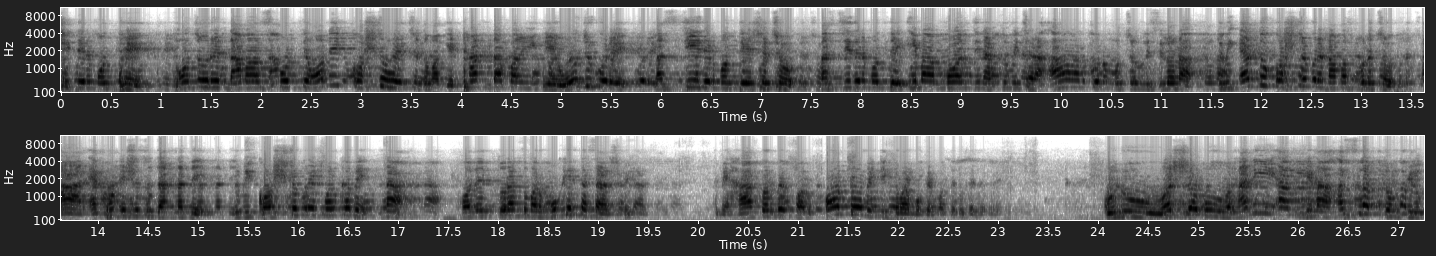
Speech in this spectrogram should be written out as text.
শীতের মধ্যে ফজরের নামাজ পড়তে অনেক কষ্ট হয়েছে। তোমাকে ঠান্ডা পানি দিয়ে ওযু করে মসজিদের মধ্যে এসেছ। মসজিদের মধ্যে ইমাম, মুয়াজ্জিন, আর তুমি ছাড়া আর কোনো মুসল্লি ছিল না। তুমি এত কষ্ট করে নামাজ পড়েছো, আর এখন এসেছ জান্নাতে। তুমি কষ্ট করে ফল খাবে? না। ফলের তোরা তোমার মুখের কাছে আসবে। তুমি হা করবে, ফল অটোমেটিক তোমার মুখের মধ্যে ঢুকে যাবে। কুলু ওয়াশরাবু বিমা আসলাফতুম ফিল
